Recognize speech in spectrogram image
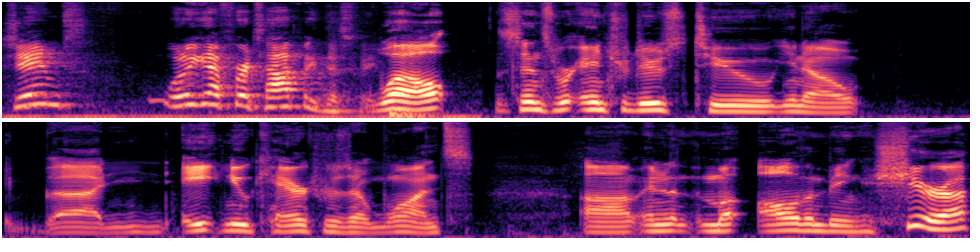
James, what do you got for a topic this week? Well, since we're introduced to you know uh, eight new characters at once, um, and all of them being Hashira,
